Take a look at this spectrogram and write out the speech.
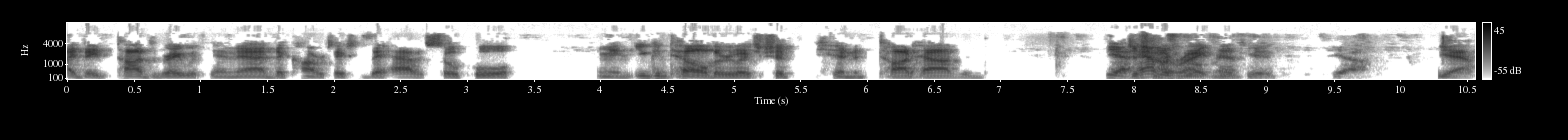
I think Todd's great with him, man. The conversations they have is so cool. I mean, you can tell the relationship him and Todd have, and yeah, just Hammer's right, real man. kid. Yeah, yeah,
